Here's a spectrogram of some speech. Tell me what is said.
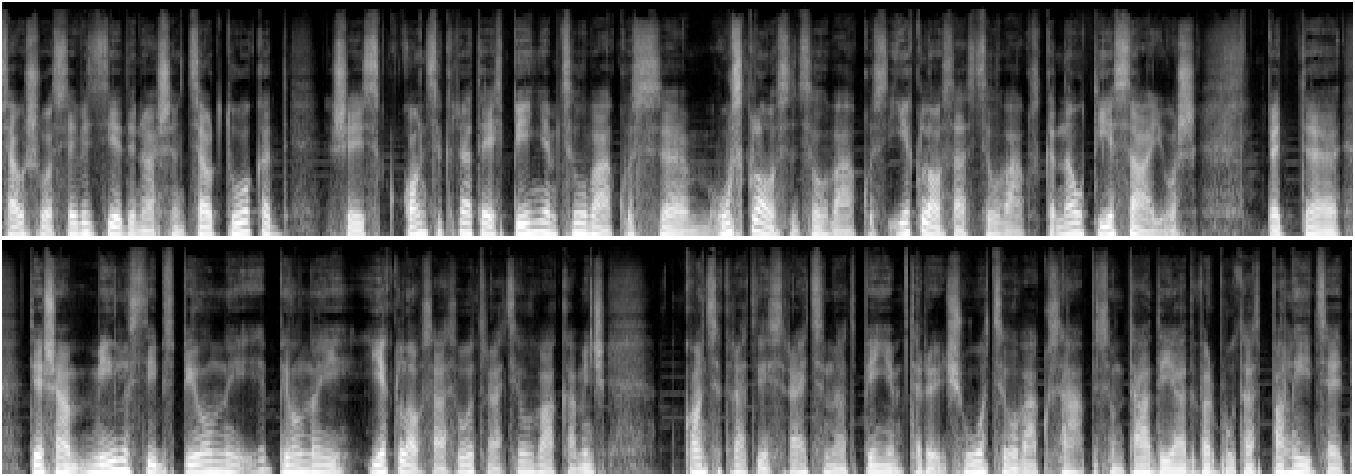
caur šo sevis dziedināšanu, caur to, kad šīs konsekrētais pieņem cilvēkus, um, uzklausa cilvēkus, ieklausās cilvēkus, ka nav tiesājoši, bet uh, tiešām mīlestības pilni, pilni ieklausās otrā cilvēkā, viņš konsekrācijas ir aicināts pieņemt arī šo cilvēku sāpes un tādējādi varbūt tās palīdzēt,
